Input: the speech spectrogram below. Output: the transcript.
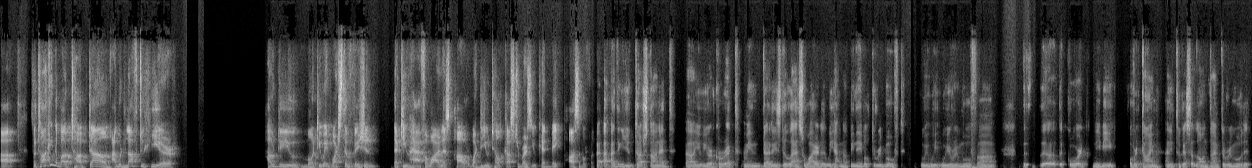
Uh, so, talking about top down, I would love to hear how do you motivate? What's the vision that you have for wireless power? What do you tell customers you can make possible for them? I, I think you touched on it. Uh, you, are correct. I mean, that is the last wire that we have not been able to remove. We, we, we remove uh, the, the, the cord maybe over time, and it took us a long time to remove it.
